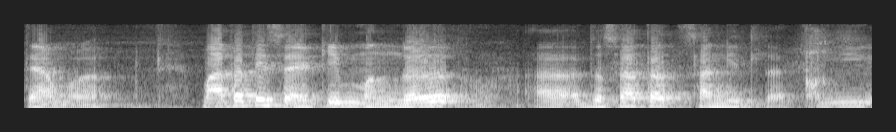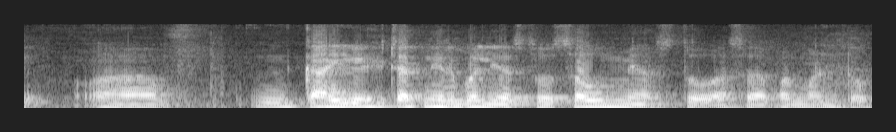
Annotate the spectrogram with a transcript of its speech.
त्यामुळं. मग आता तेच आहे की मंगळ जसं आता सांगितलं की काही ह्याच्यात निर्बली असतो सौम्य असतो असं आपण म्हणतो.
